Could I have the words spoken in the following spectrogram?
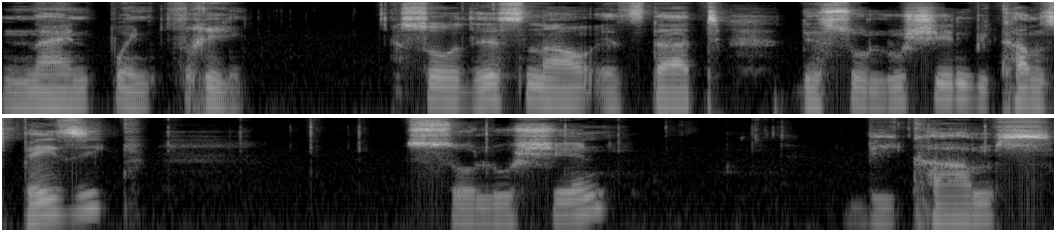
9.3 so this now is that the solution becomes basic. Solution becomes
